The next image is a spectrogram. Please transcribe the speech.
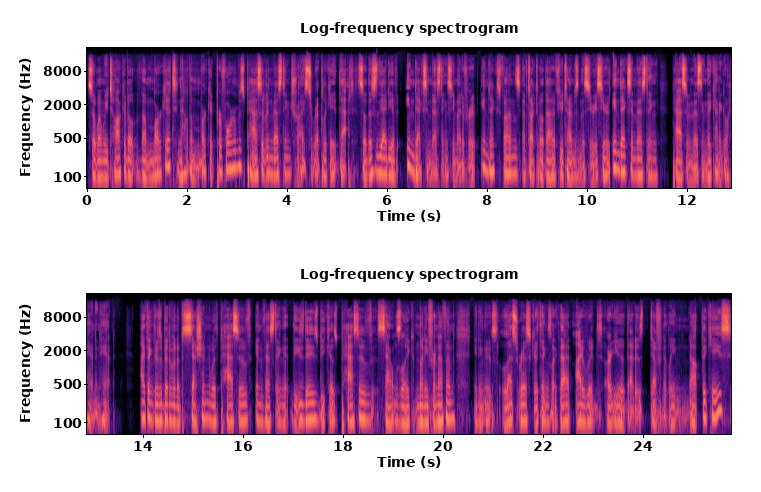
So when we talk about the market and how the market performs, passive investing tries to replicate that. So this is the idea of index investing. So you might have heard of index funds. I've talked about that a few times in the series here. Index investing, passive investing, they kind of go hand in hand. I think there's a bit of an obsession with passive investing these days because passive sounds like money for nothing, meaning there's less risk or things like that. I would argue that that is definitely not the case.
